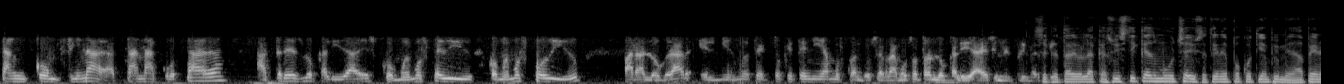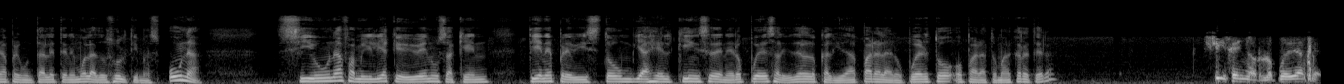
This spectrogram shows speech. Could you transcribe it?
tan confinada, tan acotada a tres localidades como hemos pedido, como hemos podido para lograr el mismo efecto que teníamos cuando cerramos otras localidades en el primer. Secretario, la casuística es mucha y usted tiene poco tiempo y me da pena preguntarle, tenemos las dos últimas. Una, si una familia que vive en Usaquén tiene previsto un viaje el 15 de enero, ¿puede salir de la localidad para el aeropuerto o para tomar carretera? Sí, señor, lo puede hacer.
